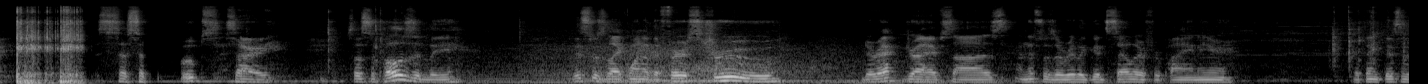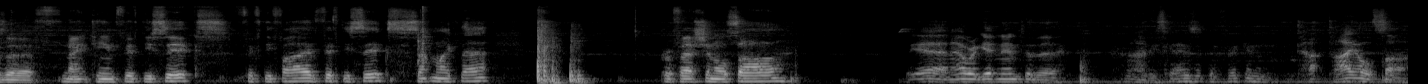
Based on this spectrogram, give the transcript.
So, so, oops, sorry. So supposedly, this was like one of the first true direct drive saws, and this was a really good seller for Pioneer. I think this is a 1956, 55, 56, something like that. Professional saw. So yeah, now we're getting into the, ah, these guys with the freaking tile saw.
